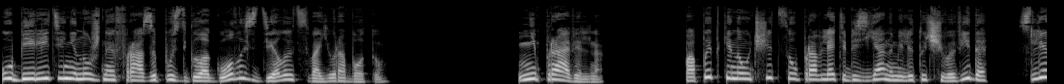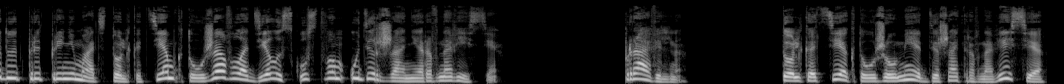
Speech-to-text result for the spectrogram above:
Уберите ненужные фразы, пусть глаголы сделают свою работу. Неправильно. Попытки научиться управлять обезьянами летучего вида следует предпринимать только тем, кто уже овладел искусством удержания равновесия. Правильно. Только те, кто уже умеет держать равновесие,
